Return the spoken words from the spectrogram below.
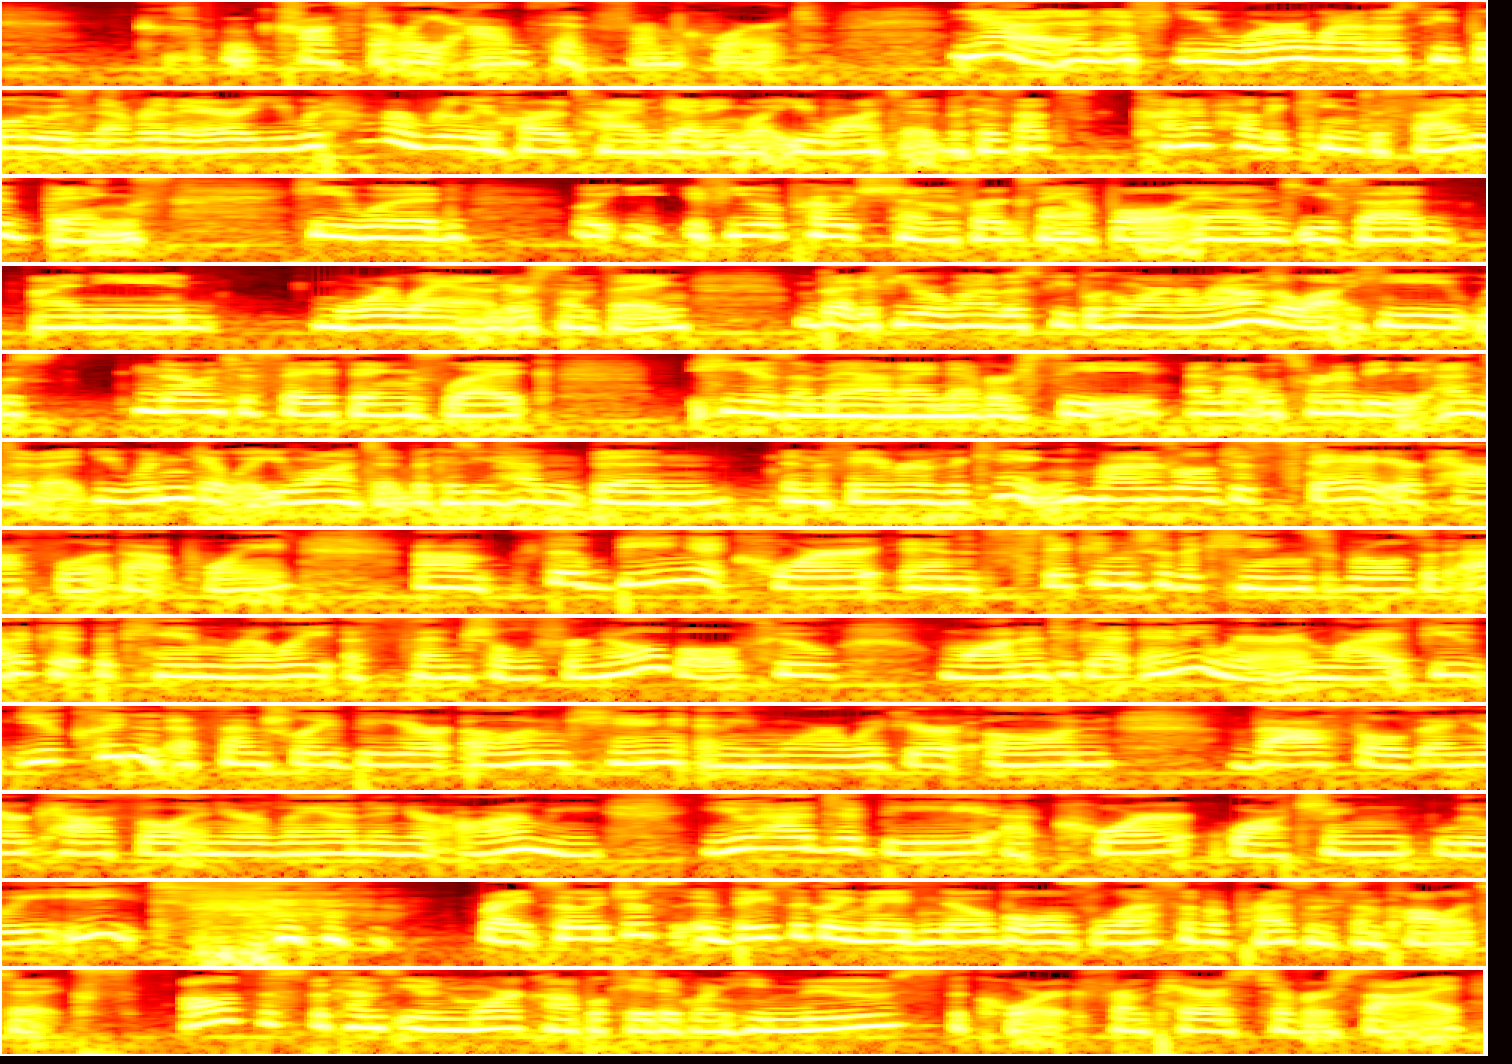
constantly absent from court. Yeah, and if you were one of those people who was never there, you would have a really hard time getting what you wanted because that's kind of how the king decided things. He would, if you approached him, for example, and you said, I need more land or something, but if you were one of those people who weren't around a lot, he was known to say things like, he is a man I never see. And that would sort of be the end of it. You wouldn't get what you wanted because you hadn't been in the favor of the king. Might as well just stay at your castle at that point. Um, so being at court and sticking to the king's rules of etiquette became really essential for nobles who wanted to get anywhere in life. You, you couldn't essentially be your own king anymore with your own vassals and your castle and your land and your army. You had to be at court watching Louis eat. Right, so it just it basically made nobles less of a presence in politics. All of this becomes even more complicated when he moves the court from Paris to Versailles.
